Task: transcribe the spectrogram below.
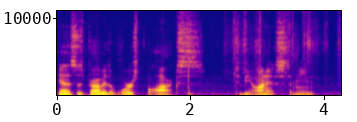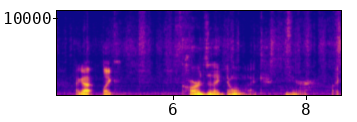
yeah, this is probably the worst box, to be honest. I mean, I got like cards that I don't like here. Like,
